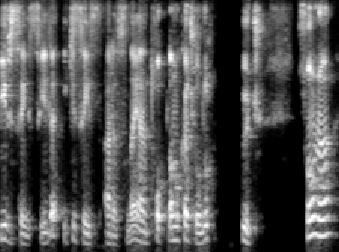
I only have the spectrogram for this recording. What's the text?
bir sayısıyla iki sayısı arasında. Yani toplamı kaç olur? 3. Sonra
